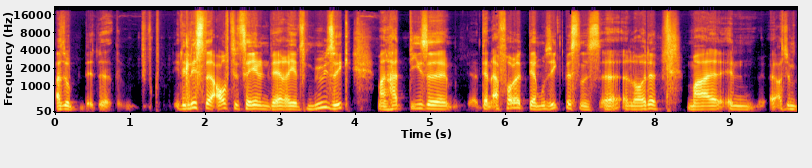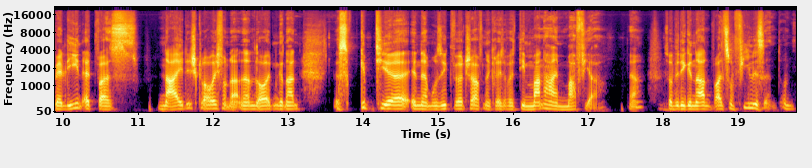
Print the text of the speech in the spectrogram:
also äh, die Liste aufzuzählen wäre jetzt müßig. Man hat diese, den Erfolg der Musikbusiness-Leute äh, mal in, also in Berlin etwas neidisch, glaube ich, von anderen Leuten genannt. Es gibt hier in der Musikwirtschaft eine Kreativität, die Mannheim-Mafia. Ja? So wird die genannt, weil es so viele sind und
